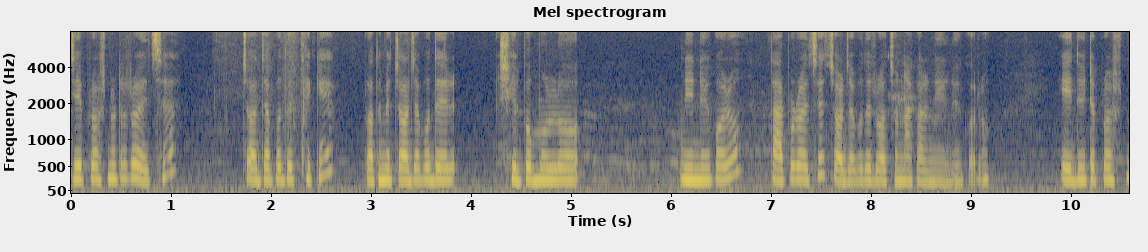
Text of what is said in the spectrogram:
যে প্রশ্নটা রয়েছে, চর্যাপদের থেকে, প্রথমে চর্যাপদের শিল্পমূল্য নির্ণয় করো। তারপর রয়েছে চর্যাপদের রচনাকাল নির্ণয় করো। এই দুইটা প্রশ্ন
